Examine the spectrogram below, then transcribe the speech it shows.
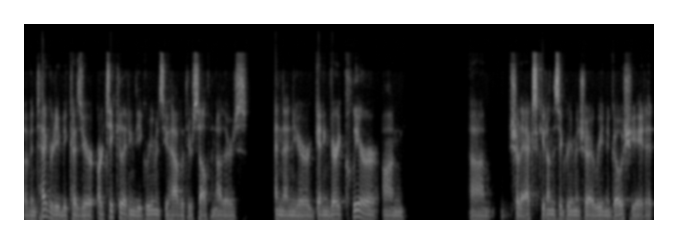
of integrity because you're articulating the agreements you have with yourself and others. And then you're getting very clear on um, should I execute on this agreement? Should I renegotiate it?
